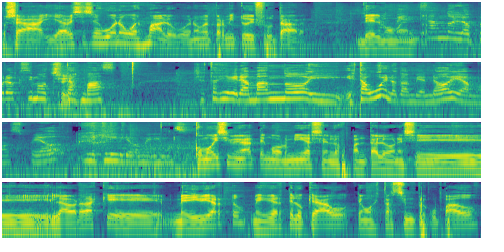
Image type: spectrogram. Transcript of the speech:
O sea, y a veces es bueno o es malo, porque no me permito disfrutar del momento. Pensando en lo próximo, Sí. estás más. Ya estás diagramando y está bueno también, ¿no? Digamos, pero en equilibrio, diríamos. Como dice mi mamá, tengo hormigas en los pantalones y la verdad es que me divierto, me divierte lo que hago, tengo que estar siempre ocupado.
